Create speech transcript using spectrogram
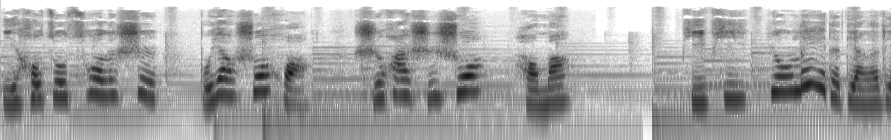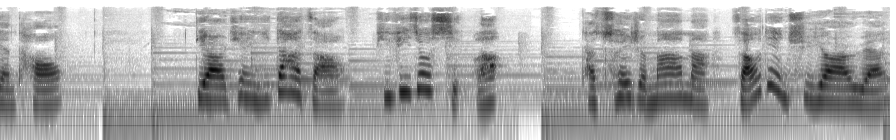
以后做错了事，不要说谎，实话实说，好吗？”皮皮用力地点了点头。第二天一大早，皮皮就醒了。他催着妈妈早点去幼儿园，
